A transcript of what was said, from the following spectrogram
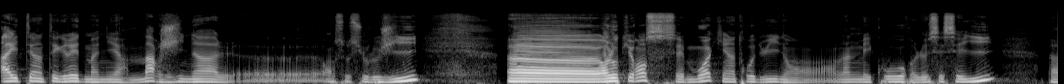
a été intégré de manière marginale euh, en sociologie. Euh, en l'occurrence, c'est moi qui ai introduit dans l'un de mes cours le CCI. Euh,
